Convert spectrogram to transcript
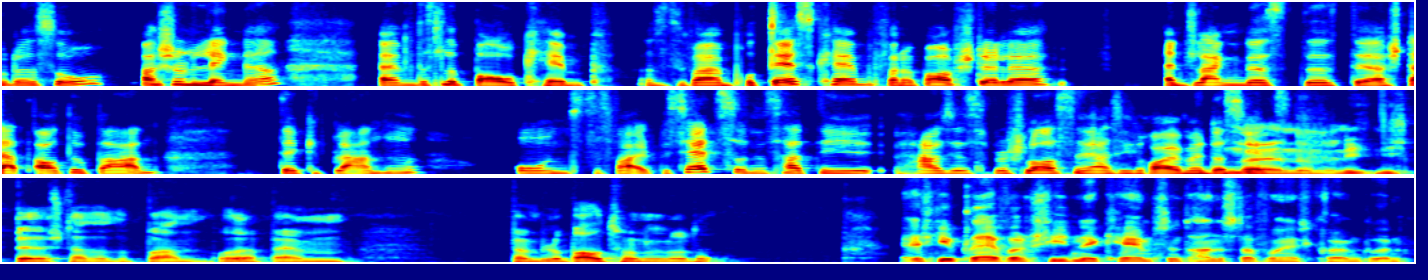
oder so, aber schon länger, ähm, das Labaucamp. Also es war ein Protestcamp auf einer Baustelle entlang des, des, der Stadtautobahn, der geplanten. Und das war halt besetzt und jetzt hat die, haben sie jetzt beschlossen, ja, sie räumen das Nein, jetzt. nein, nein, nicht, nicht bei der Stadtautobahn, oder? Beim, beim Lobautunnel, oder? Es gibt drei verschiedene Camps und eins davon ist geräumt worden.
